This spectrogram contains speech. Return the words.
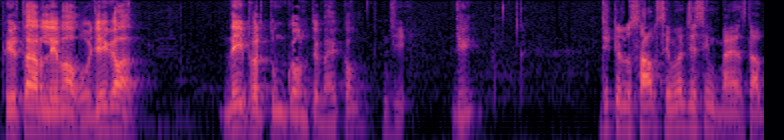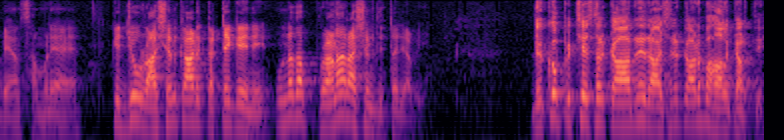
ਫਿਰ ਤਾਂ ਰਲੇਵਾ ਹੋ ਜਾਏਗਾ। ਨਹੀਂ ਫਿਰ ਤੂੰ ਕੌਣ ਤੇ ਮੈਂ ਕੌਣ? ਜੀ। ਜੀ। ਜੀ ਢਿੱਲੋਂ ਸਾਹਿਬ ਸਿਮਰਜੀਤ ਸਿੰਘ ਬੈਂਸ ਦਾ ਬਿਆਨ ਸਾਹਮਣੇ ਆਇਆ ਹੈ ਕਿ ਜੋ ਰਾਸ਼ਨ ਕਾਰਡ ਕੱਟੇ ਗਏ ਨੇ ਉਹਨਾਂ ਦਾ ਪੁਰਾਣਾ ਰਾਸ਼ਨ ਦਿੱਤਾ ਜਾਵੇ। ਦੇਖੋ ਪਿੱਛੇ ਸਰਕਾਰ ਨੇ ਰਾਸ਼ਨ ਕਾਰਡ ਬਹਾਲ ਕਰਤੇ।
